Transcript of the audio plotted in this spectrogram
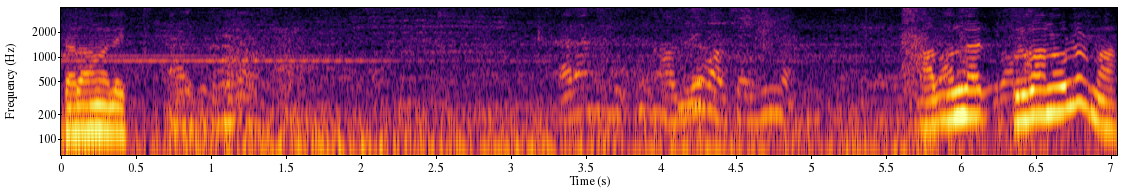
Selamünaleyküm. Anlıyorum abi sen şimdi. Abi bunlar kurban olur mu?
